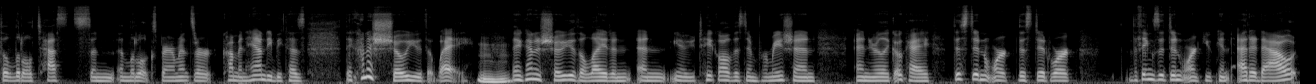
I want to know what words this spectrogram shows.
the little tests and, and little experiments are come in handy because they kind of show you the way. They kind of show you the light, and and you know you take all this information and you're like, okay, this didn't work, this did work. The things that didn't work, you can edit out.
